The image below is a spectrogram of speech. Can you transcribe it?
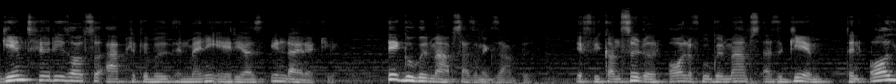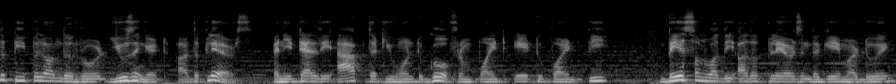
Game theory is also applicable in many areas indirectly. Take Google Maps as an example. If we consider all of Google Maps as a game, then all the people on the road using it are the players. When you tell the app that you want to go from point A to point B, based on what the other players in the game are doing,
